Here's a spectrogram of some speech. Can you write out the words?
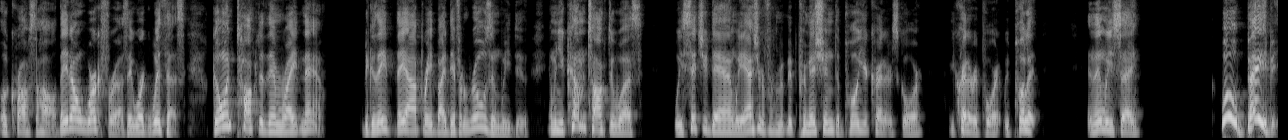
across the hall. They don't work for us, they work with us. Go and talk to them right now because they, they operate by different rules than we do. And when you come talk to us, we sit you down, we ask you for permission to pull your credit score, your credit report, we pull it, and then we say, Whoa, baby,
